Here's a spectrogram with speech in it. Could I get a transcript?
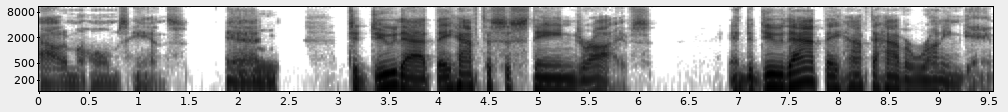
out of Mahomes' hands. And Mhm. to do that, they have to sustain drives. And to do that, they have to have a running game.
